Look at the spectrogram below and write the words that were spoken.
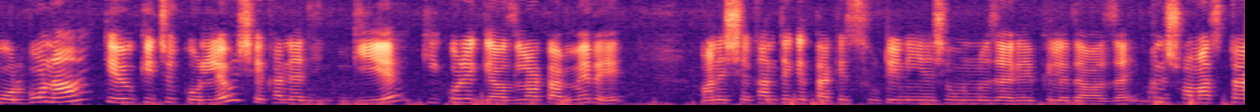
করব না, কেউ কিছু করলেও সেখানে গিয়ে কি করে গ্যাজলাটা মেরে মানে সেখান থেকে তাকে ছুটে নিয়ে এসে অন্য জায়গায় ফেলে দেওয়া যায়। মানে সমাজটা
